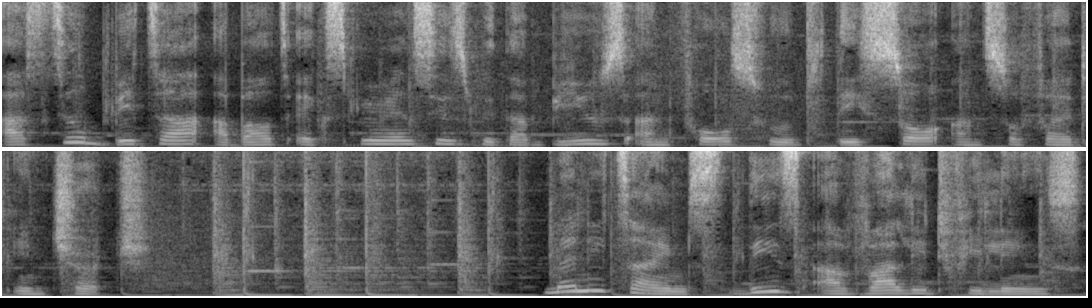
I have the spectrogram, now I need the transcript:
are still bitter about experiences with abuse and falsehood they saw and suffered in church. Many times, these are valid feelings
